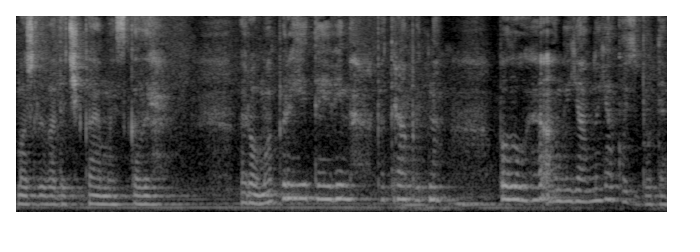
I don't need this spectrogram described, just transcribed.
Можливо, дочекаємось, коли Рома приїде і він потрапить на пологи, а не я. Ну якось буде.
